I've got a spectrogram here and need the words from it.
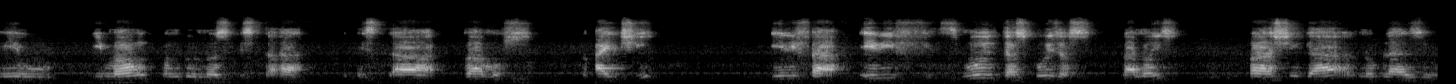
meu irmão quando nós está, estávamos no Haiti. Ele, ele fez muitas coisas para nós para chegar no Brasil.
